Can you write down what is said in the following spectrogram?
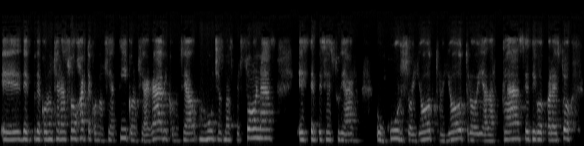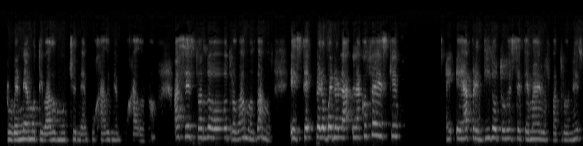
eh, de, conocer a Sohar, te conocí a ti, conocí a Gaby, conocí a muchas más personas, este, empecé a estudiar un curso y otro y otro y a dar clases. Digo, para esto Rubén me ha motivado mucho y me ha empujado y me ha empujado, ¿no? Haz esto, haz lo otro, vamos, vamos. Este, pero bueno, la, la cosa es que he aprendido todo este tema de los patrones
